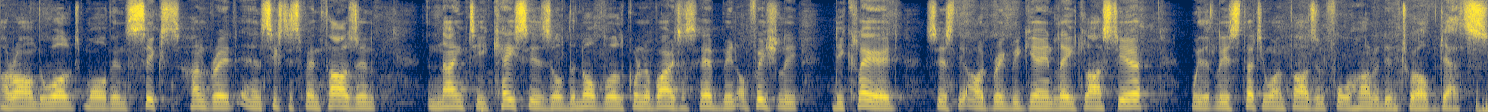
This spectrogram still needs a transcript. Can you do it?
Around the world, more than 667,090 cases of the novel coronavirus have been officially declared since the outbreak began late last year, with at least 31,412 deaths.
